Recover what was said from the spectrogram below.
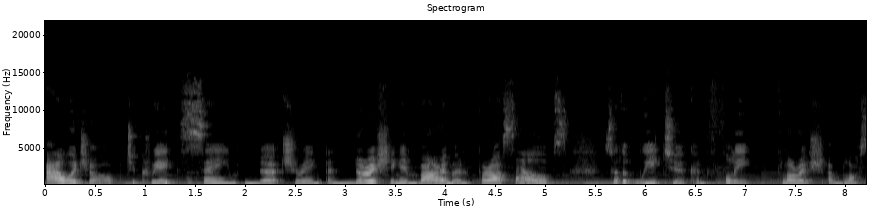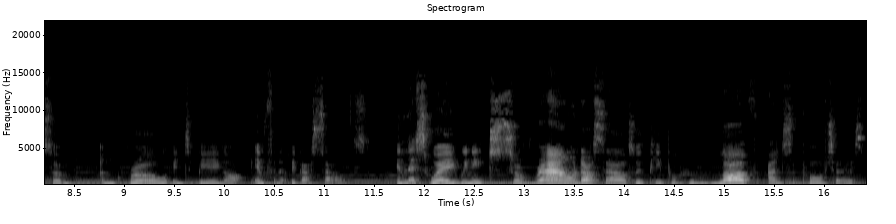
our job to create the same nurturing and nourishing environment for ourselves so that we too can fully flourish and blossom and grow into being our infinitely best selves. In this way, we need to surround ourselves with people who love and support us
